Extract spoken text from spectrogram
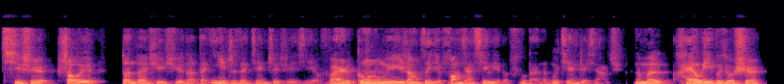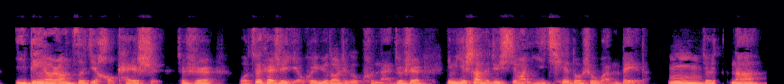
其实稍微断断续续的，但一直在坚持学习，反而更容易让自己放下心里的负担，能够坚持下去。那么还有一个就是一定要让自己好开始，就是我最开始也会遇到这个困难，就是因为一上来就希望一切都是完备的，嗯，就那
